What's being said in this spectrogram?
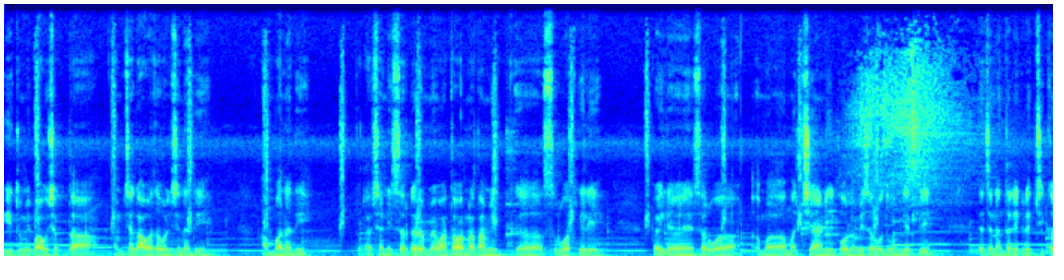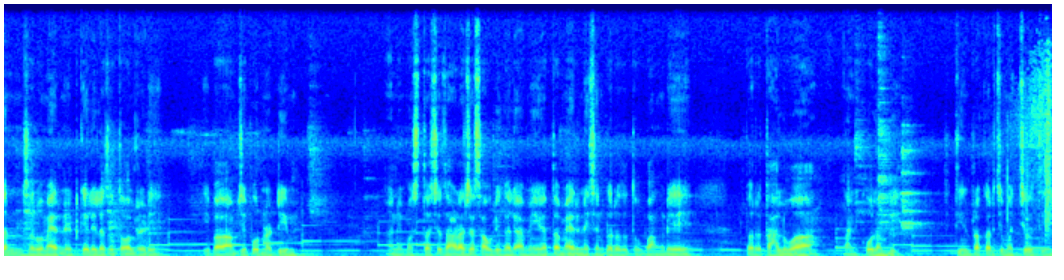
ही तुम्ही पाहू शकता आमच्या गावाजवळची नदी. अंबा नदी. तर अशा निसर्गरम्य वातावरणात आम्ही सुरुवात केली. पहिले सर्व म मच्छी आणि कोलंबी सर्व धुवून घेतली. त्याच्यानंतर इकडे चिकन सर्व मॅरिनेट केलेलंच होतं ऑलरेडी की बा आमची पूर्ण टीम आणि मस्त अशा झाडाच्या सावलीखाली आम्ही आता मॅरिनेशन करत होतो. बांगडे परत हलवा आणि कोलंबी. तीन प्रकारची मच्छी होती.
